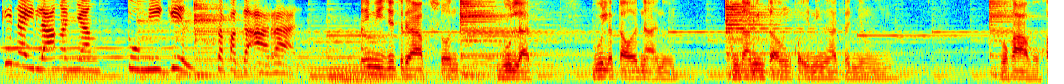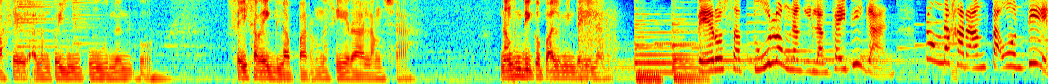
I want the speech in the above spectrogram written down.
kinailangan niyang tumigil sa pag-aaral. Immediate reaction, gulat. Gulat ako na ano, ang daming taong ko iningatan yung mukha ko kasi alam ko yun yung puhunan ko. Sa isang iglap, parang nasira lang siya. Nang hindi ko pa alam yung dahilan. Pero sa tulong ng ilang kaibigan, nung nakaraang taon din,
